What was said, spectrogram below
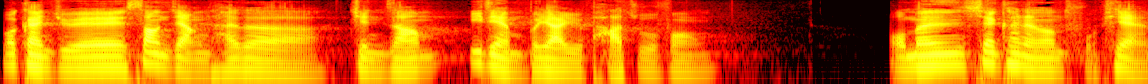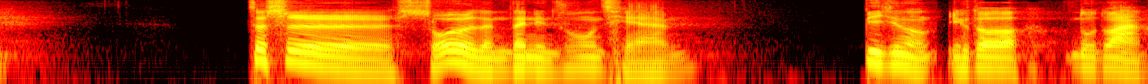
我感觉上讲台的紧张一点不亚于爬珠峰。我们先看两张图片，这是所有人登顶珠峰前必经的一个路段，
